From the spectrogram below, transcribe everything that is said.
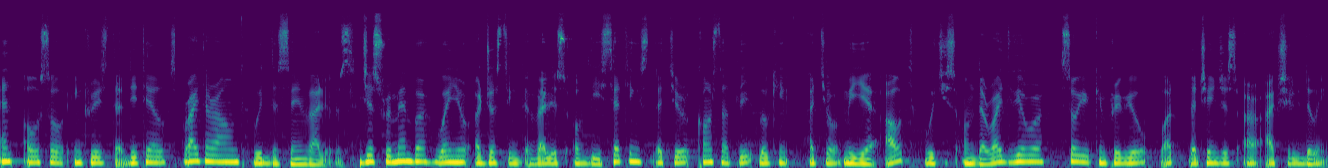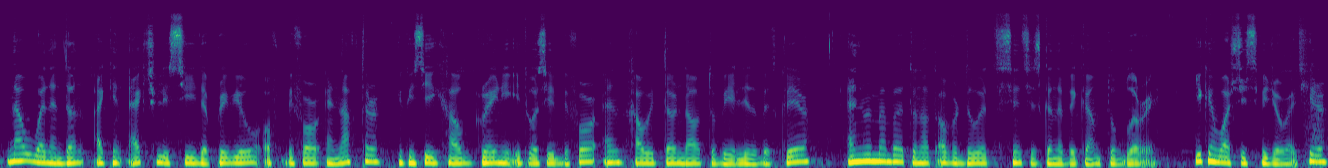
and also increase the details right around with the same values. Just remember when you're adjusting the values of these settings that you're constantly looking at your media out which is on the right viewer so you can preview what the changes are actually doing. Now when I'm done I can actually see the preview of before and after. You can see how grainy it was before and how it turned out to be a little bit clear. And remember to not overdo it since it's gonna become too blurry. You can watch this video right here,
